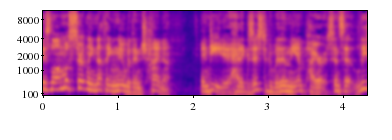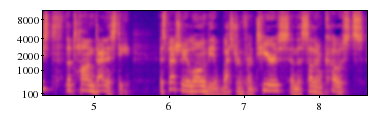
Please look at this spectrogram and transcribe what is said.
Islam was certainly nothing new within China. Indeed, it had existed within the empire since at least the Tang dynasty, especially along the western frontiers and the southern coasts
